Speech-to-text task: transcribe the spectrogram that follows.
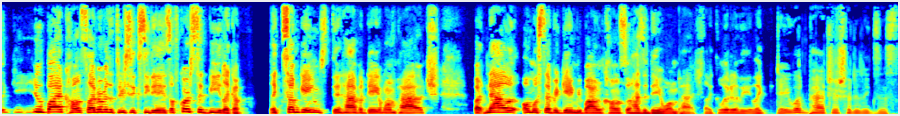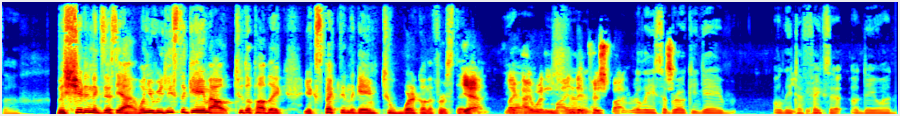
like you buy a console. I remember the 360 days. Of course, there'd be like a like some games did have a day one patch, but now almost every game you buy on console has a day one patch. Like literally, like Day one patches shouldn't exist though. this shouldn't exist. Yeah, when you release the game out to the public, you're expecting the game to work on the first day. yeah, like Yeah, I wouldn't mind it shouldn't pushed back. Release a broken game only to fix it on day one.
